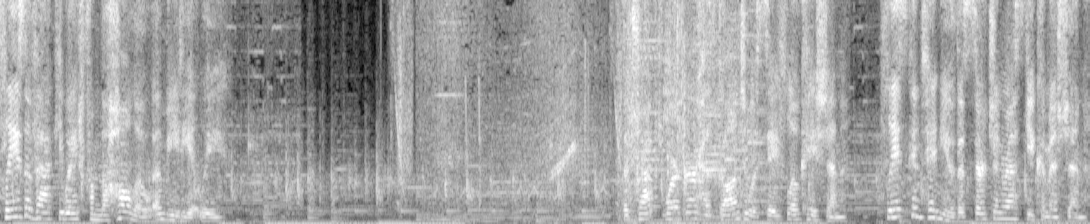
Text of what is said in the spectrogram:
Please evacuate from the hollow immediately. The trapped worker has gone to a safe location. Please continue the search and rescue commission.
